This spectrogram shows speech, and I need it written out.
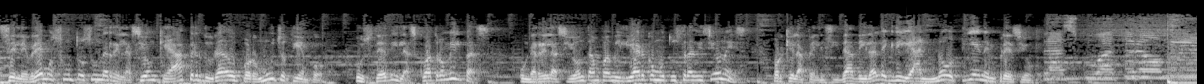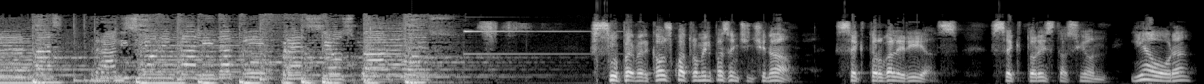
Celebremos juntos una relación que ha perdurado por mucho tiempo. Usted y las cuatro milpas. Una relación tan familiar como tus tradiciones. Porque la felicidad y la alegría no tienen precio. Las cuatro milpas. Tradición en calidad y precios bajos. Supermercados Cuatro Milpas en Chinchiná. Sector Galerías. Sector Estación. Y ahora,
